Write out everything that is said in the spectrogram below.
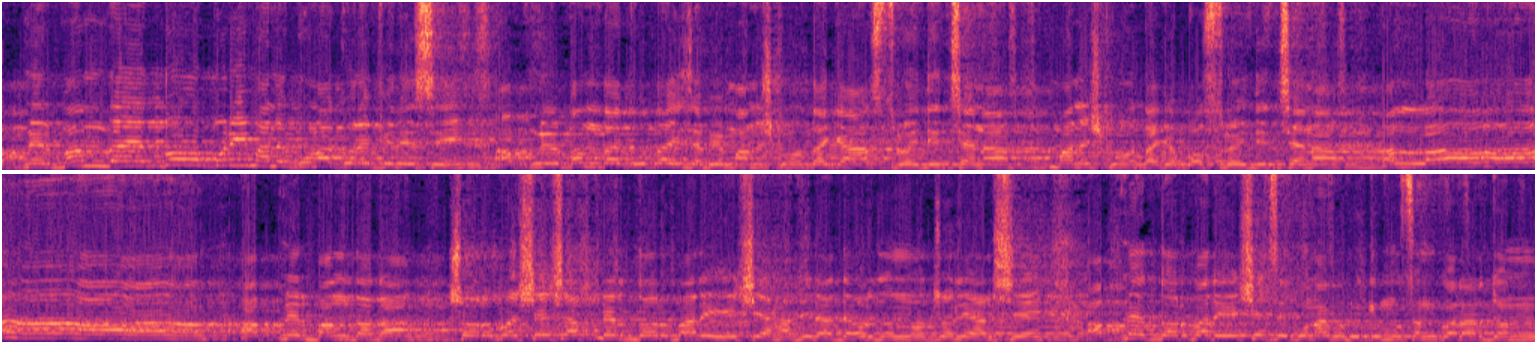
আপনার বান্দা এত গুণা করে ফেলেছে। আপনার বান্দা কোথায় যাবে? মানুষ কোনো তাকে আশ্রয় দিচ্ছে না, মানুষ কোনো তাকে প্রশ্রয় দিচ্ছে না। আল্লাহ, আপনার বান্দারা সর্বশেষ আপনার দরবারে এসে হাজিরা দেওয়ার জন্য চলে আসে। আপনার দরবারে এসেছে গুণাগুলোকে মোচন করার জন্য।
